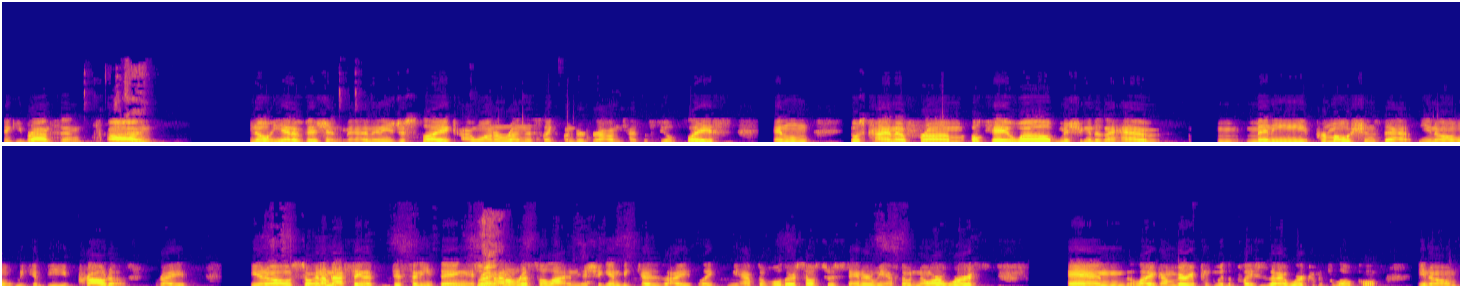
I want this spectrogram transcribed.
Dickie Bronson. Um, Okay. You know, he had a vision, man, and he's just like, I want to run this like underground type of field place, and it was kind of from okay, well, Michigan doesn't have m- many promotions that you know we could be proud of, right? You know, so and I'm not saying that to diss anything. It's Right. just I don't wrestle a lot in Michigan because I like we have to hold ourselves to a standard. and We have to know our worth, and like I'm very picky with the places that I work if it's local. You know,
